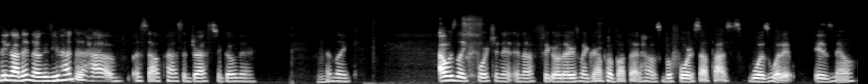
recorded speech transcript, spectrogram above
they got in though, because you had to have a South Pass address to go there. Mhm. And like, I was like fortunate enough to go there because my grandpa bought that house before South Pass was what it is now.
